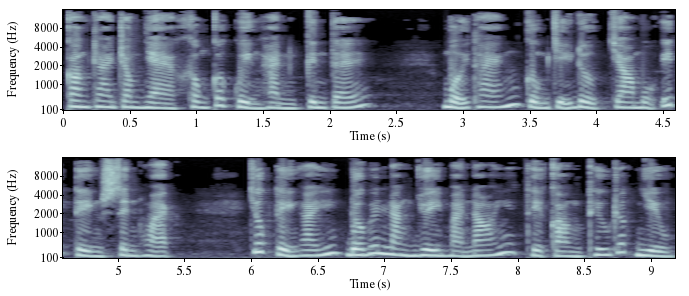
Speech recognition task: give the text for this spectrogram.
con trai trong nhà không có quyền hành kinh tế. Mỗi tháng cũng chỉ được cho một ít tiền sinh hoạt. Chút tiền ấy đối với Lăng Duy mà nói thì còn thiếu rất nhiều.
